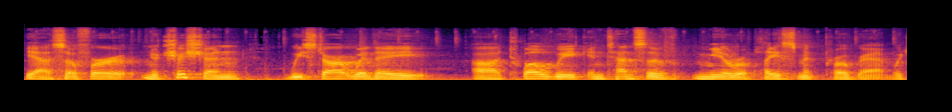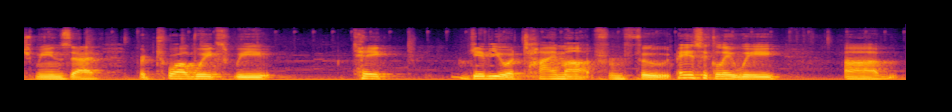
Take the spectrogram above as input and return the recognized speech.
Yeah, so for nutrition, we start with a 12 uh, week intensive meal replacement program, which means that for 12 weeks we take give you a timeout from food. Basically, we um,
